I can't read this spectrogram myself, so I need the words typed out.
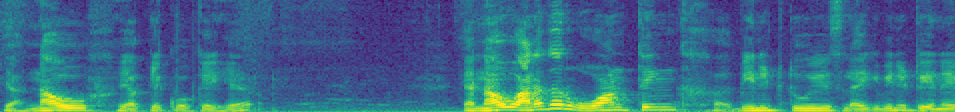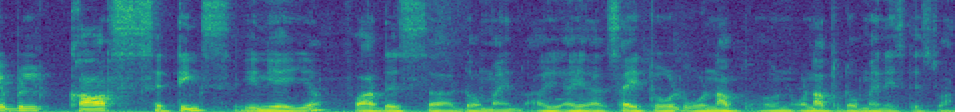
Yeah now yeah click ok here. Yeah now another one thing uh, we need to do is like we need to enable CORS settings in AEM for this uh, domain. I, I as I told one of one, one of the domain is this one.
